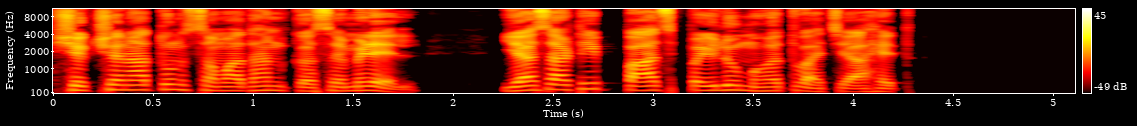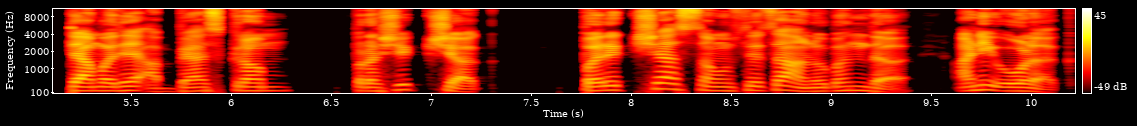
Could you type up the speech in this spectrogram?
शिक्षणातून समाधान कसं मिळेल यासाठी पाच पैलू महत्त्वाचे आहेत. त्यामध्ये अभ्यासक्रम प्रशिक्षक परीक्षा संस्थेचा अनुबंध आणि ओळख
